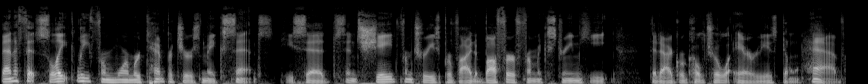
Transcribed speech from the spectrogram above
benefit slightly from warmer temperatures makes sense, he said, since shade from trees provide a buffer from extreme heat that agricultural areas don't have.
